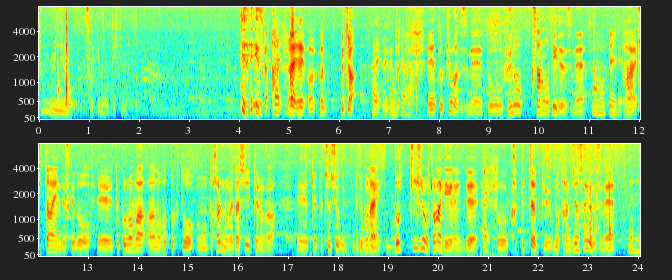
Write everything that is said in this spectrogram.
超ミニのさっきの持ってきてみるかいいですか？はい。はい、はい、こんにちは。はい、はいこんにちは。えっ、と今日はですね、えっ、と冬の草のお手入れですね。草のお手入れ。はい汚いんですけど、えっ、とこのままあのほっとくとうんと春の芽出しっていうのがえっ、とやっぱ調子よく出てこない。どっちにしろ取らなきゃいけないんではい。買ってっちゃうっていうもう単純作業ですね。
